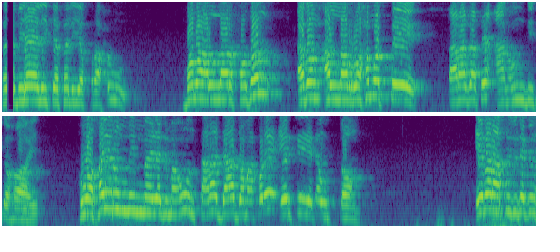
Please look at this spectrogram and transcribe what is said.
ফাবিযালিকা ফালিয়াফরাহু। বলো, আল্লাহর ফজল এবং আল্লাহর রহমত পেয়ে তারা যাতে আনন্দিত হয়। তারা যা জমা করে, এর চেয়ে এটা উত্তম। এবার আপনি যদি একজন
